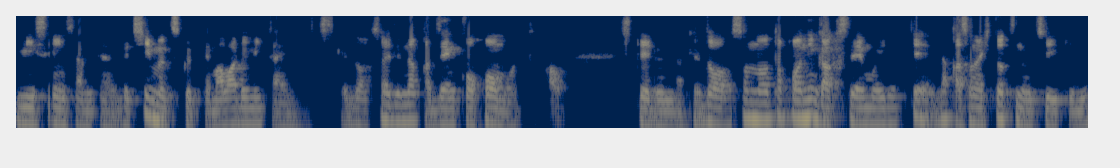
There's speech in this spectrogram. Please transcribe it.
ミスインさんみたいなので、チーム作って回るみたいなんですけど、それでなんか全校訪問とかをしてるんだけど、そのところに学生も入れて、なんかその一つの地域に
